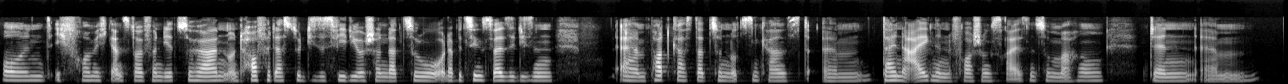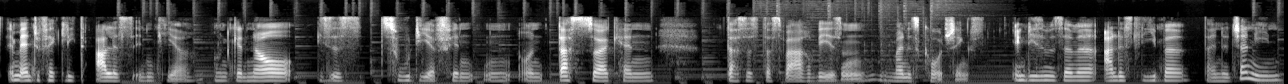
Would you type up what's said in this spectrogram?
Und ich freue mich ganz doll von dir zu hören und hoffe, dass du dieses Video schon dazu oder beziehungsweise diesen ähm, Podcast dazu nutzen kannst, ähm, deine eigenen Forschungsreisen zu machen. Denn ähm, im Endeffekt liegt alles in dir und genau dieses zu dir finden und das zu erkennen, das ist das wahre Wesen meines Coachings. In diesem Sinne, alles Liebe, deine Janine.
